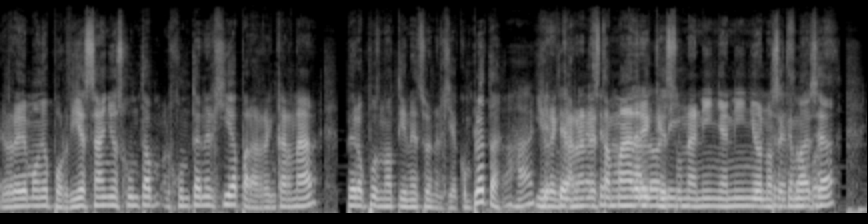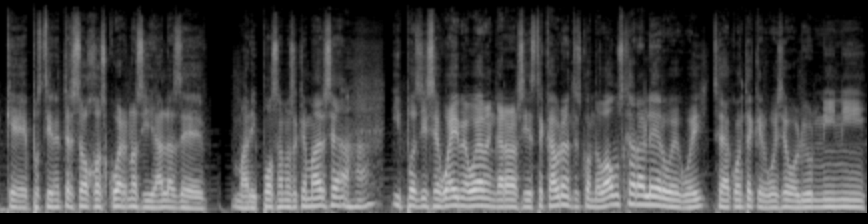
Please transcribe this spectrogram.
El rey demonio por 10 años junta, junta energía para reencarnar, pero pues no tiene su energía completa. Ajá. Y reencarna en esta madre que es una niña, niño, no sé qué madre sea, que pues tiene tres ojos, cuernos y alas de mariposa, no sé qué madre sea. Ajá. Y pues dice, güey, me voy a vengar ahora sí de este cabrón. Entonces cuando va a buscar al héroe, güey, se da cuenta que el güey se volvió un nini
